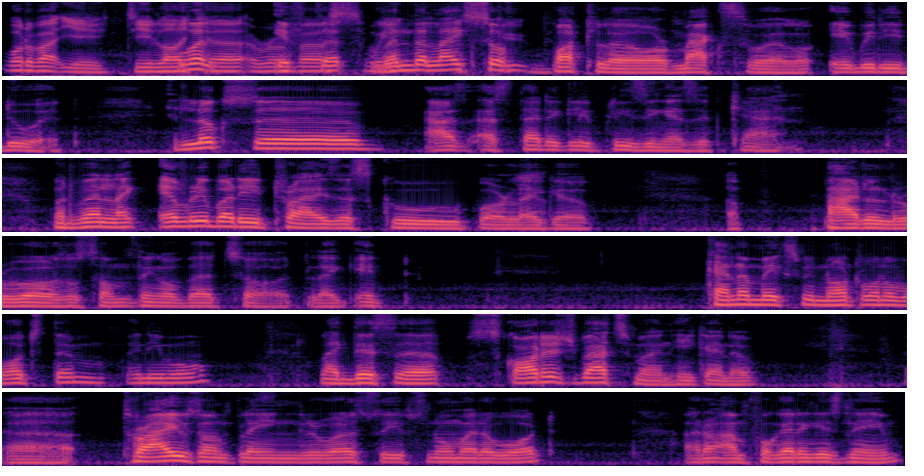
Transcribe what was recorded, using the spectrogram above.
What about you? Do you like well, a, a if reverse the, sweep? when the likes of? Buttler or Maxwell or ABD do it, it looks uh, as aesthetically pleasing as it can. But when like everybody tries a scoop or like a a paddle reverse or something of that sort, like it kind of makes me not want to watch them anymore. Like this uh, Scottish batsman, he kind of uh, thrives on playing reverse sweeps no matter what. I don't. I'm forgetting his name.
